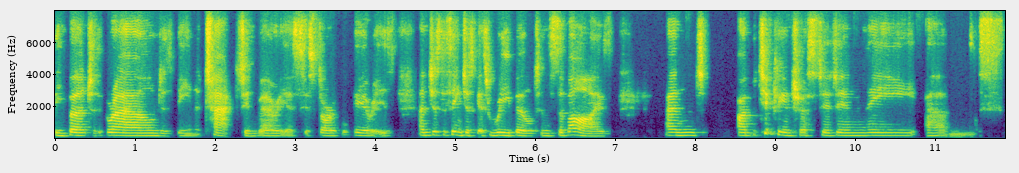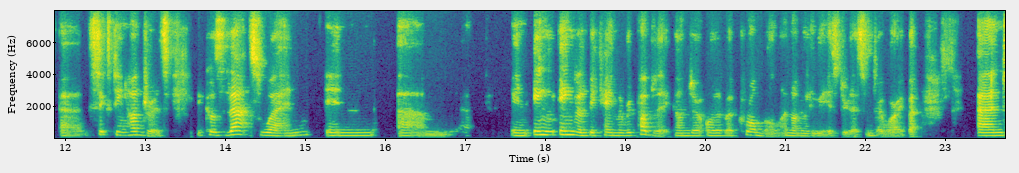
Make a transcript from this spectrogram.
been burnt to the ground, has been attacked in various historical periods, and just the thing just gets rebuilt and survives. And I'm particularly interested in the um, uh, 1600s because that's when in um, in Eng England became a republic under Oliver Cromwell. I'm not going to give you history lesson, don't worry. But and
